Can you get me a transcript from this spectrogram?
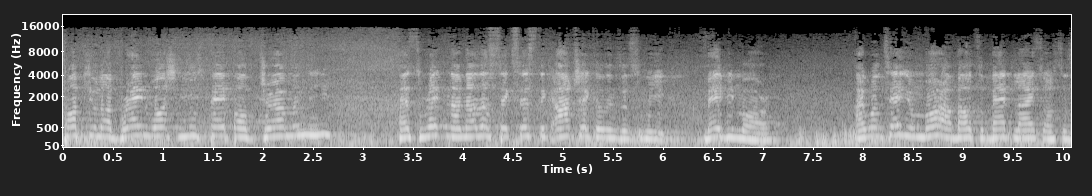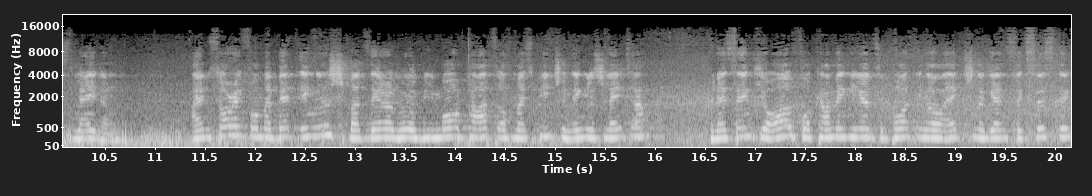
popular brainwashed newspaper of Germany, has written another sexistic article in this week, maybe more. I will tell you more about the bad lies of this later. I'm sorry for my bad English, but there will be more parts of my speech in English later. And I thank you all for coming here and supporting our action against sexistic,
